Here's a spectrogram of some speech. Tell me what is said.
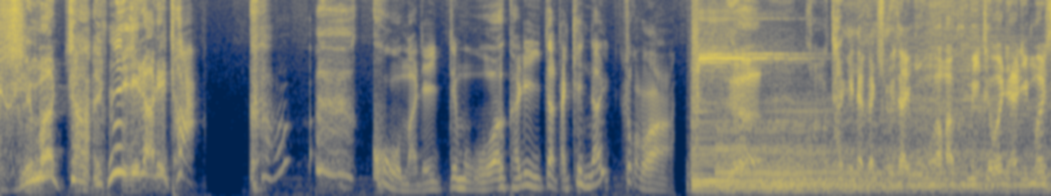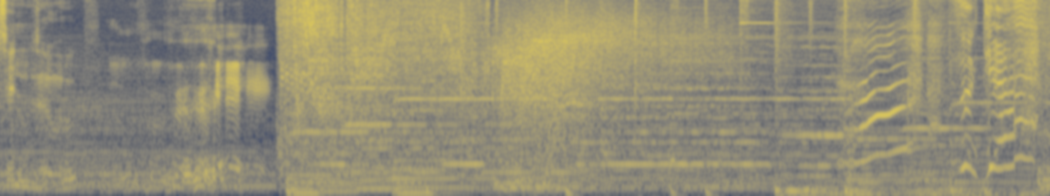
しまった。逃げられた。か？こうまで言ってもお分かりいただけないとは。この竹中中大門甘く見てはなりませんぞ。すっげえ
